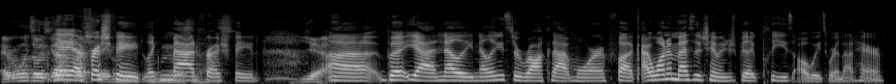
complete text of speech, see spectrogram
Everyone's always got. Yeah, yeah, fresh, fresh fade, like mad fresh house. fade. Yeah. Uh, but yeah, Nelly, Nelly needs to rock that more. Fuck, I want to message him and just be like, please always wear that hair.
